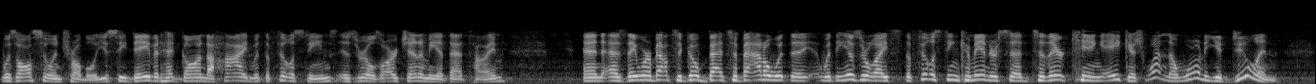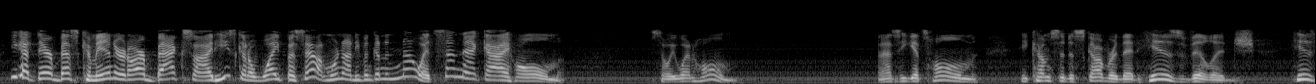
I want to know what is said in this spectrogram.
was also in trouble. You see, David had gone to hide with the Philistines, Israel's archenemy at that time. And as they were about to go to battle with the, with the Israelites, the Philistine commander said to their king Achish, What in the world are you doing? You got their best commander at our backside. He's going to wipe us out, and we're not even going to know it. Send that guy home. So he went home. And as he gets home, he comes to discover that his village, his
